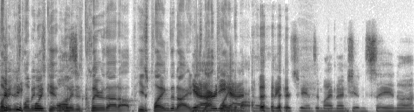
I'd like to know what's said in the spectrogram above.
Let me just let me just get let me just clear that up. He's playing tonight. Yeah, he's not playing had, tomorrow. uh, Lakers fans in my mentions saying, uh,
